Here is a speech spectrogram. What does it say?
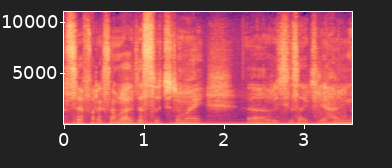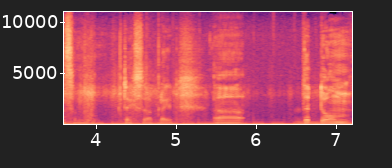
Say for example I'll just switch to my uh, which is actually having some text applied. Uh, the dome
